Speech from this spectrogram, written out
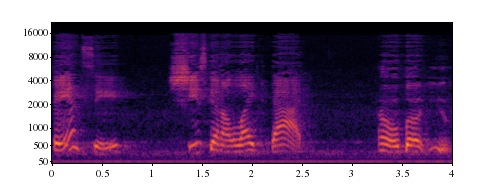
fancy. She's gonna like that. How about you?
